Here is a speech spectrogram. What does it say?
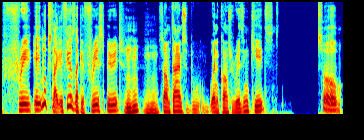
free. It looks like it feels like a free spirit hmm hmm sometimes when it comes to raising kids. So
